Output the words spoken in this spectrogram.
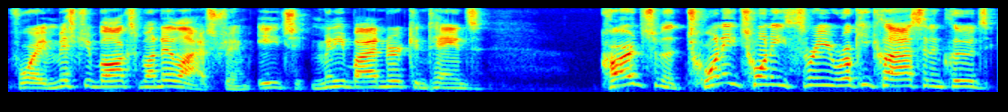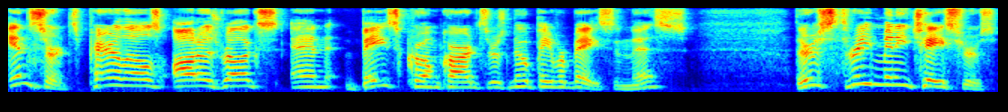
for a Mystery Box Monday live stream. Each mini binder contains cards from the 2023 rookie class and includes inserts, parallels, autos, relics, and base chrome cards. There's no paper base in this. There's three mini chasers,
